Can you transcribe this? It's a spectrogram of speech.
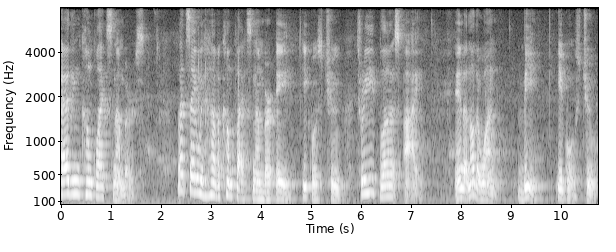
Adding complex numbers. Let's say we have a complex number a equals to 3 plus i and another one b equals to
